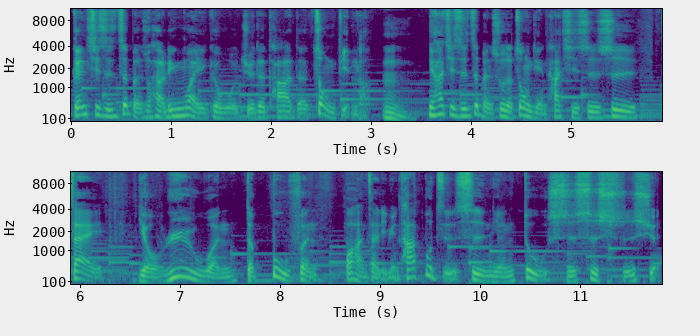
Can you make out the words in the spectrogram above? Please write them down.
跟其实这本书还有另外一个，我觉得它的重点呢、啊，嗯，因为它其实这本书的重点，它其实是在有日文的部分包含在里面，它不只是年度时事十选，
